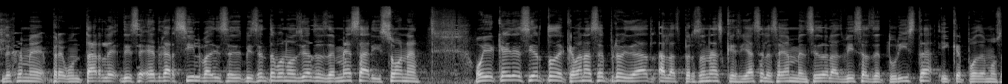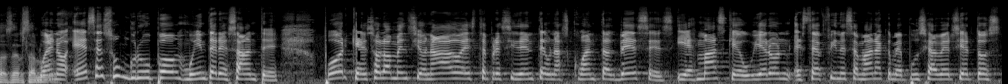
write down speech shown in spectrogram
Déjeme preguntarle, dice Edgar Silva, dice Vicente, buenos días desde Mesa, Arizona. Oye, ¿qué hay de cierto de que van a hacer prioridad a las personas que ya se les hayan vencido las visas de turista y qué podemos hacer? Saludos. Bueno, ese es un grupo muy interesante porque eso lo ha mencionado este presidente unas cuantas veces y es más que hubieron este fin de semana que me puse a ver ciertos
